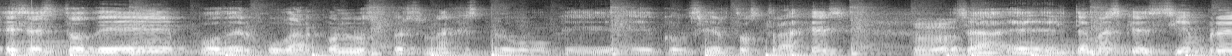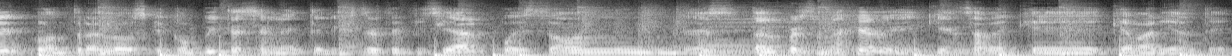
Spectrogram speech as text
es esto de poder jugar con los personajes, pero como que eh, con ciertos trajes. Ujú. O sea, el, el tema es que siempre contra los que compites en la inteligencia artificial, pues son, es tal personaje en quién sabe qué, qué variante.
